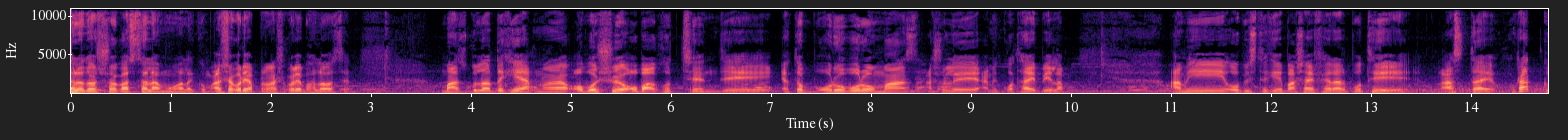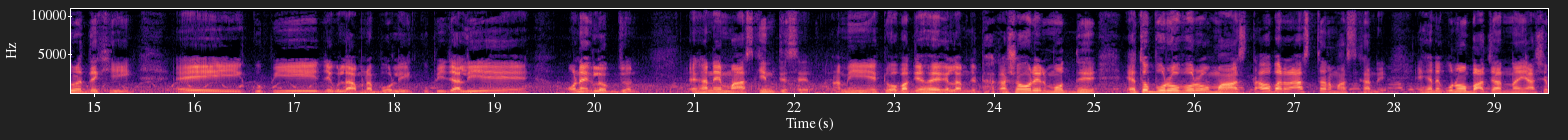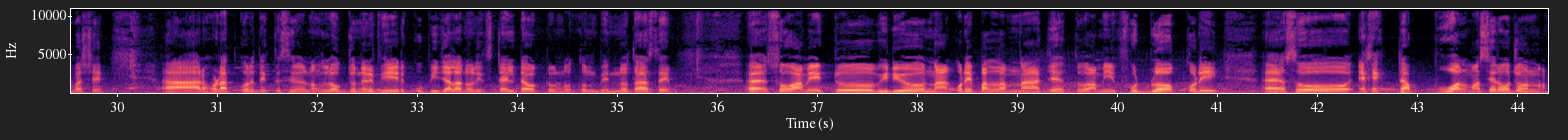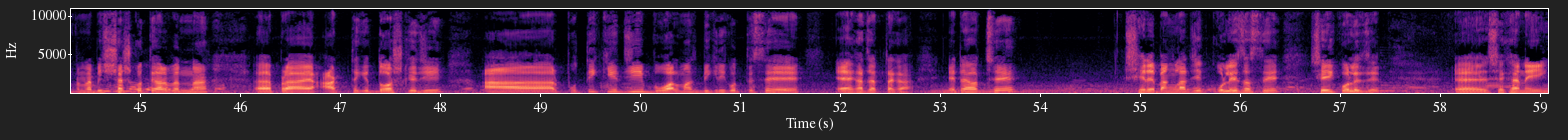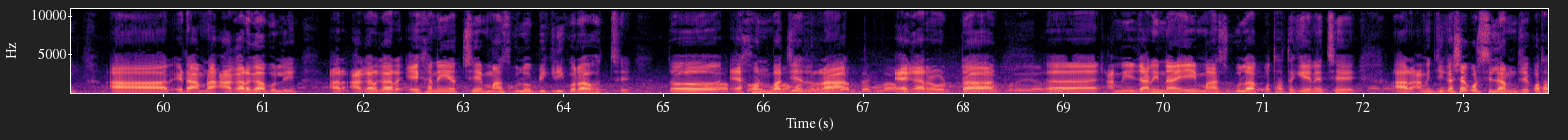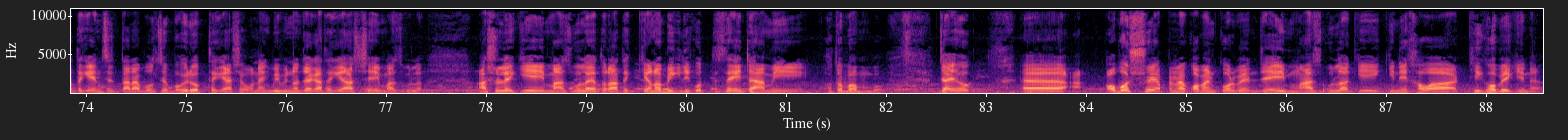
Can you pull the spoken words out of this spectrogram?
Hello দর্শক, আসসালামু আলাইকুম। আশা করি আপনারা সকলে ভালো আছেন। মাছগুলো দেখে আপনারা অবশ্যই অবাক হচ্ছেন যে এত বড় বড় মাছ আসলে আমি কোথায় পেলাম। আমি অফিস থেকে বাসায় ফেরার পথে রাস্তায় হঠাৎ করে দেখি এই কুপি যেগুলো আমরা বলি, কুপি জ্বালিয়ে অনেক লোকজন এখানে মাছ কিনতেছে। আমি একটু অবাকে হয়ে গেলাম যে ঢাকা শহরের মধ্যে এত বড় বড় মাছ, তাও আবার রাস্তার মাঝখানে। এখানে কোনো বাজার নাই আশেপাশে। আর হঠাৎ করে দেখতেছি লোকজনের ভিড়, কুপি জ্বালানোর স্টাইলটাও একটু নতুন, ভিন্নতা আছে। সো আমি একটু ভিডিও না করে পারলাম না, যেহেতু আমি ফুড ব্লগ করি। সো এক একটা বোয়াল মাছের ওজন আপনারা বিশ্বাস করতে পারবেন না। প্রায় আট থেকে দশ কেজি, আর প্রতি কেজি বোয়াল মাছ বিক্রি করতেছে এক হাজার টাকা। এটা হচ্ছে শেরে বাংলার যে কলেজ আছে, সেই কলেজের সেখানেই। আর এটা আমরা আগারগা বলি। আর আগারগার এখানেই হচ্ছে মাছগুলো বিক্রি করা হচ্ছে। তো এখন বাজে রাত এগারোটা। আমি জানি না এই মাছগুলা কোথা থেকে এনেছে। আর আমি জিজ্ঞাসা করছিলাম যে কোথা থেকে এনেছে তারা বলছে ভৈরব থেকে আসে অনেক বিভিন্ন জায়গা থেকে আসছে এই মাছগুলো। আসলে কি এই মাছগুলো এত রাতে কেন বিক্রি করতেছে এটা আমি হতভম্ব। যাই হোক অবশ্যই আপনারা কমেন্ট করবেন যে এই মাছগুলা কি কিনে খাওয়া ঠিক হবে কি না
